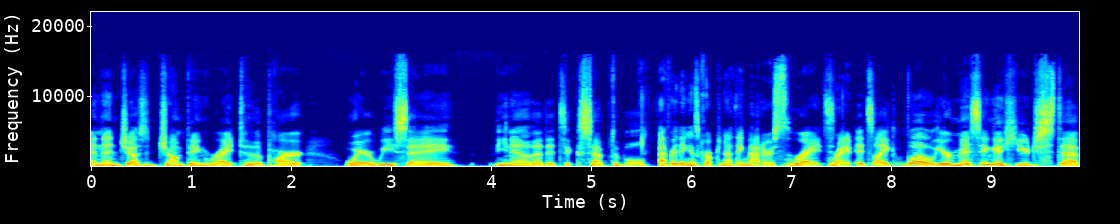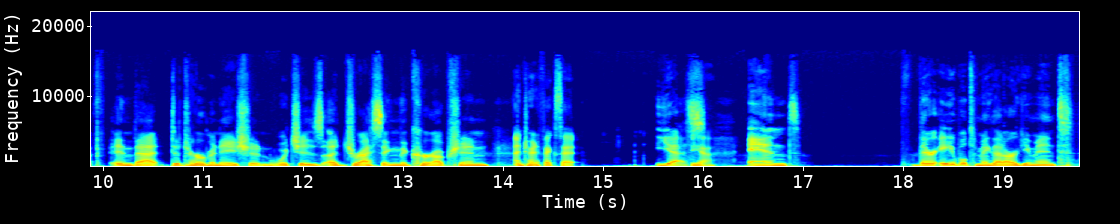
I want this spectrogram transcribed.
and then just jumping right to the part where we say, you know, that it's acceptable. Everything is corrupt nothing matters. Right. Right. It's like, whoa, you're missing a huge step in that determination, which is addressing the corruption and trying to fix it. Yes. Yeah. And they're able to make that argument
